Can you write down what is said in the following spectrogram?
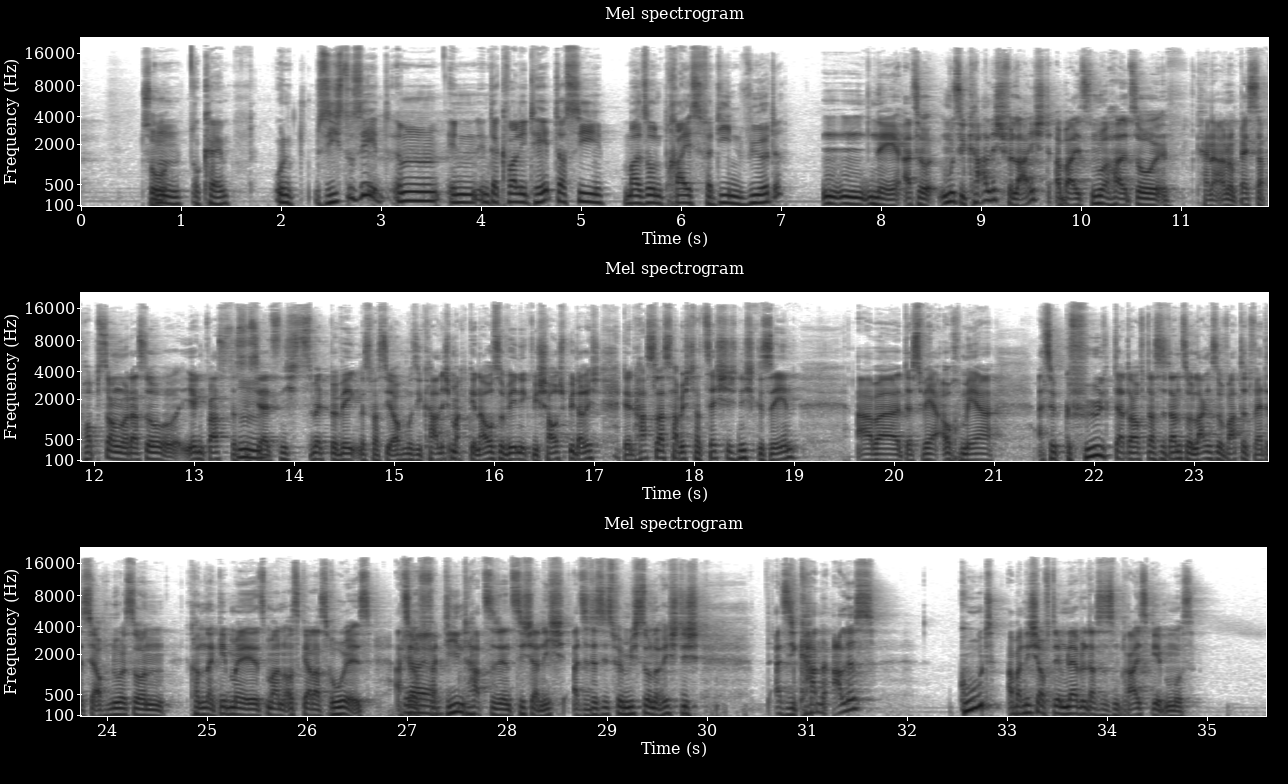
So. Hm, okay. Und siehst du sie in, in, in der Qualität, dass sie mal so einen Preis verdienen würde? Nee, also musikalisch vielleicht, aber jetzt nur halt so, keine Ahnung, bester Popsong oder so, irgendwas. Das mhm. ist ja jetzt nichts Wettbewegendes, was sie auch musikalisch macht, genauso wenig wie schauspielerisch. Den Hustlers habe ich tatsächlich nicht gesehen, aber das wäre auch mehr, also gefühlt darauf, dass sie dann so lang so wartet, wäre das ja auch nur so ein, komm, dann geben wir jetzt mal einen Oscar, dass Ruhe ist. Also ja, ja. verdient hat sie den sicher nicht. Also das ist für mich so eine richtig, also sie kann alles, gut, aber nicht auf dem Level, dass es einen Preis geben muss.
